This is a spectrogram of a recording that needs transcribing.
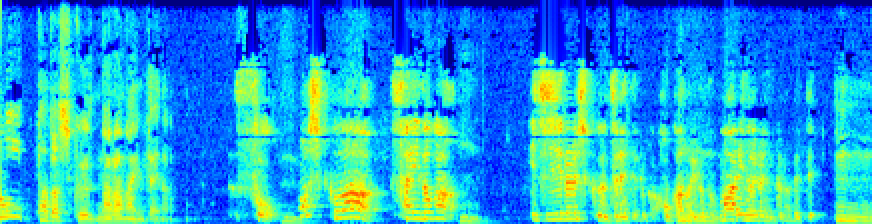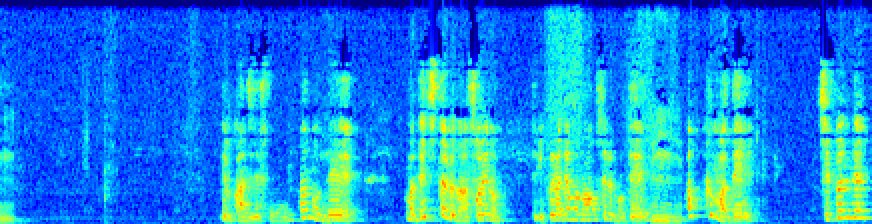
に正しくならないみたいな。そう。うんもしくは、サイドがうん。著しくずれてるか、他の色と、うん周りの色に比べて。うん。っていう感じですね。なので、まあ、デジタルならそういうのっていくらでも直せるので、うん。あくまで自分で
